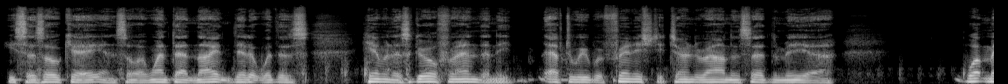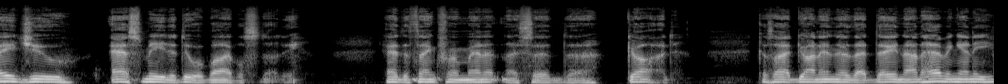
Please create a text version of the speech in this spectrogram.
He says, okay. And so I went that night and did it with his, him and his girlfriend. And he, after we were finished, he turned around and said to me, uh, what made you ask me to do a Bible study? I Had to think for a minute and I said, uh, God because I had gone in there that day not having any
